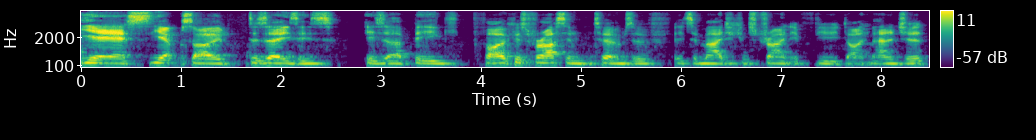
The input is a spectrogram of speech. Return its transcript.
Yes, yep. So disease is is a big focus for us in terms of it's a major constraint if you don't manage it.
